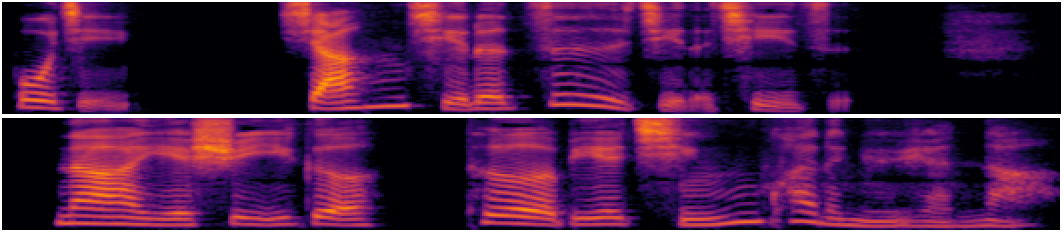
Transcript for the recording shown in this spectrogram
不仅想起了自己的妻子，那也是一个特别勤快的女人呐。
